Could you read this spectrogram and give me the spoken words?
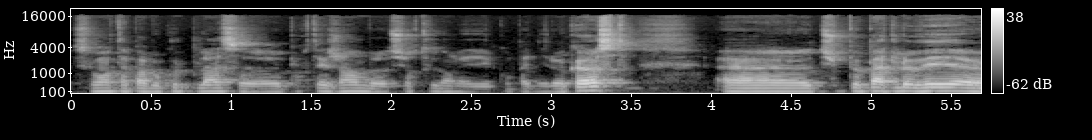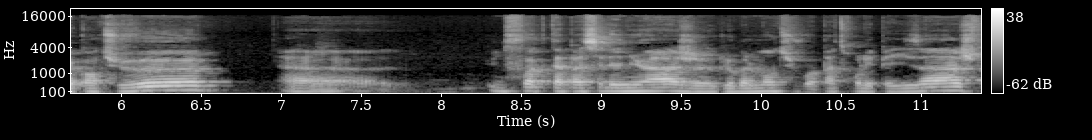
souvent, t'as pas beaucoup de place euh, pour tes jambes, surtout dans les compagnies low cost. tu peux pas te lever quand tu veux. une fois que tu as passé les nuages, globalement, tu vois pas trop les paysages.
